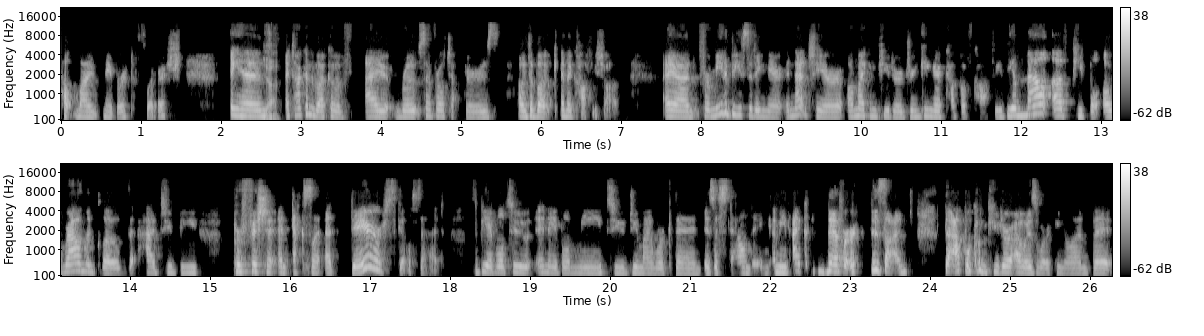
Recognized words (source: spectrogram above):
help my neighbor to flourish? And yeah. i talk in the book of i wrote several chapters of the book in a coffee shop. And for me to be sitting there in that chair on my computer drinking a cup of coffee the amount of people around the globe that had to be proficient and excellent at their skill set to be able to enable me to do my work then is astounding. I mean, I could never design the Apple computer I was working on, but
